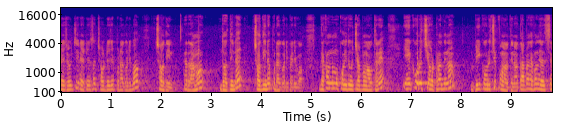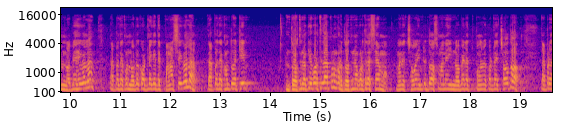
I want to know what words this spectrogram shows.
ডেজ হচ্ছে রাইট আনসার ছ ডেজ পুরা করব ছ দিন রাম দশ দিনে ছ দিনে পুরা করে দেখুন মু কইদি আপনার আউথরে এ করছি অঠর দিন বি করছি পনেরো দিন তারপরে দেখুন এলসিএম নবে হয়ে গলা তারপরে দেখুন নবে কটলে কেতে পাঁচ হয়ে গলা তারপরে দেখুন এটি দশ দিন কে করলে আপনার দশ দিন করলে শ্যাম মানে ছ ইন্টু দশ মানে এই নবে পনেরো কটলে ছ তো তারপরে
